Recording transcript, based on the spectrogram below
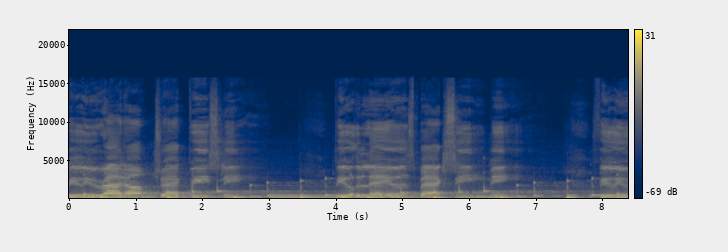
Feel you right on track, beastly. Feel the layers back, see me. Feel you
